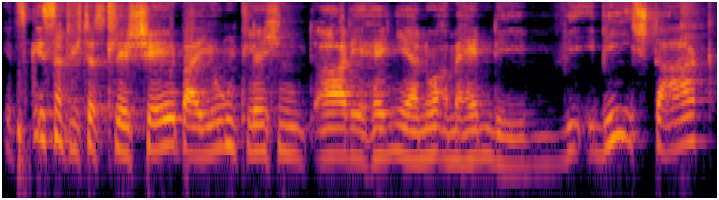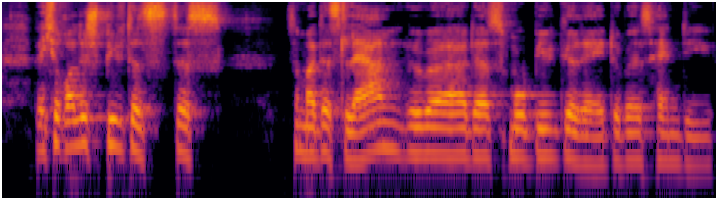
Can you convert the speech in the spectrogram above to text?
Jetzt ist natürlich das Klischee bei Jugendlichen, ah, die hängen ja nur am Handy. Wie, wie stark, welche Rolle spielt das, das, sag mal, das Lernen über das Mobilgerät, über das Handy?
